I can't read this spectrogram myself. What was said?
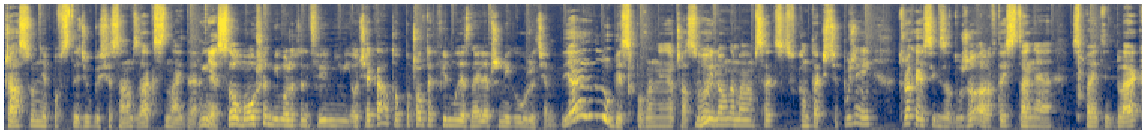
czasu nie powstydziłby się sam Zack Snyder. Nie, slow motion, mimo że ten film mi ocieka, to początek filmu jest najlepszym jego użyciem. Ja lubię spowolnienia czasu, Mhm. ile one mają sens w kontekście. Później trochę jest ich za dużo, ale w tej scenie z Paint in Black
